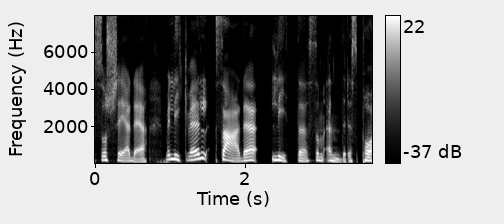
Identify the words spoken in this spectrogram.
så skjer det. Men likevel så er det lite som endres på.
